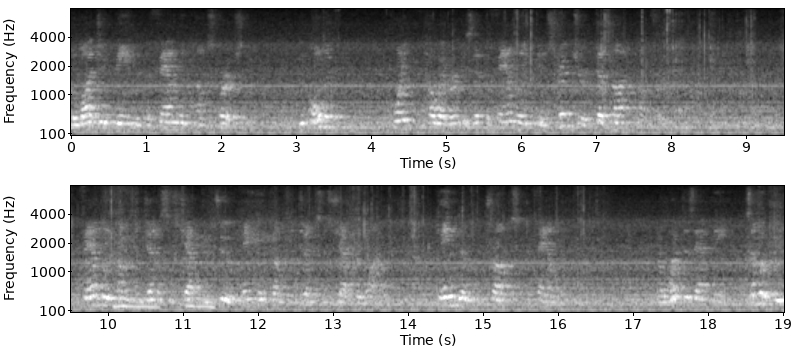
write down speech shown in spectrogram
The logic being that the family comes first. The only point, however, is that the family in Scripture does not come first. Family comes in Genesis chapter 2. Kingdom comes in Genesis chapter 1. Kingdom trumps family. Now, what does that mean? Some of you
